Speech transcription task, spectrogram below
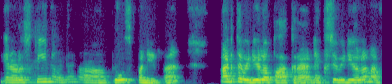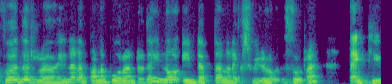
என்னோட ஸ்க்ரீனை வந்து நான் க்ளோஸ் பண்ணிடுறேன். அடுத்த வீடியோல பாக்குறேன். நெக்ஸ்ட் வீடியோல நான் ஃபர்தர் என்னென்ன பண்ண போறேன்றதை இன்னும் இன்டெப்தா நான் நெக்ஸ்ட் வீடியோல வந்து சொல்றேன். தேங்க்யூ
